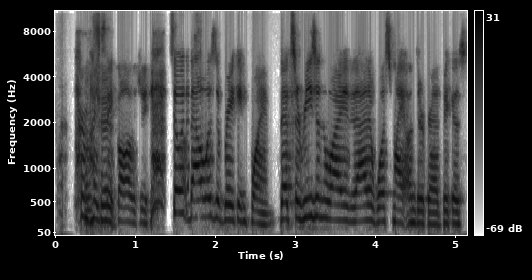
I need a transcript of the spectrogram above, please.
for Oh, my shit. psychology. So that was a breaking point. That's the reason why that was my undergrad because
